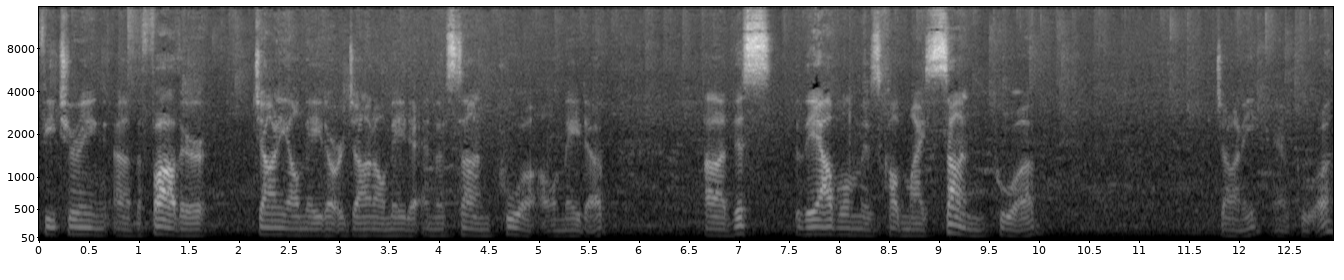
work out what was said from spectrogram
featuring uh, the father, Johnny Almeida, or John Almeida, and the son, Pua Almeida. Uh, this the album is called My Son Pua, Johnny and Pua.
